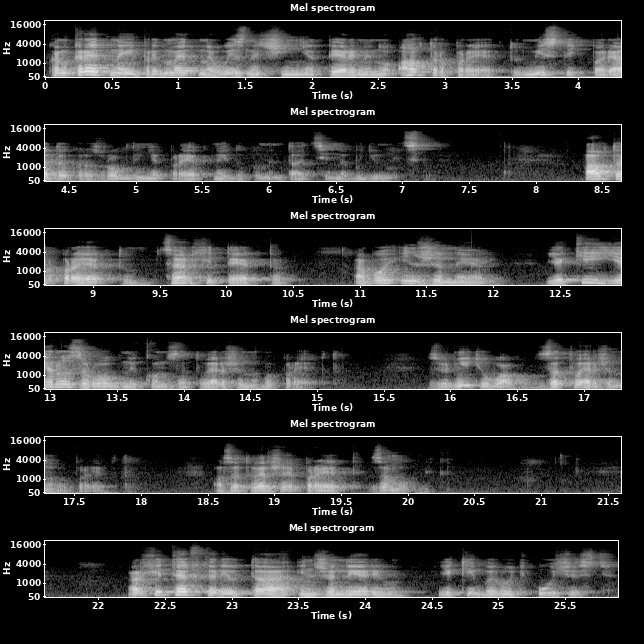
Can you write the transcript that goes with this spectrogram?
Конкретне і предметне визначення терміну автор проєкту містить порядок розроблення проєктної документації на будівництво. Автор проєкту це архітектор або інженер, який є розробником затвердженого проєкту. Зверніть увагу, затвердженого проєкту, а затверджує проєкт замовник. Архітекторів та інженерів, які беруть участь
